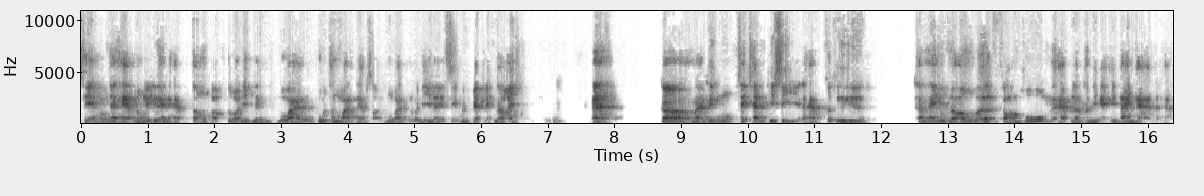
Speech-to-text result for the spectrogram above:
เสียงผมจะแหบลงเรื่อยๆนะครับ ต้องออกตัวนิดนึงเมื่อวานพูดทั้งวันนะครับสอนทั้งวันวันนี้เลยเสียงมันเปลี่ยนเล็กน้อยอ่าก็มาถึงเซสชันที่สี่นะครับ ก็คือทำให้ลูกน้อง work from home นะครับ แล้วทำยังไงให้ได้งานนะครับ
